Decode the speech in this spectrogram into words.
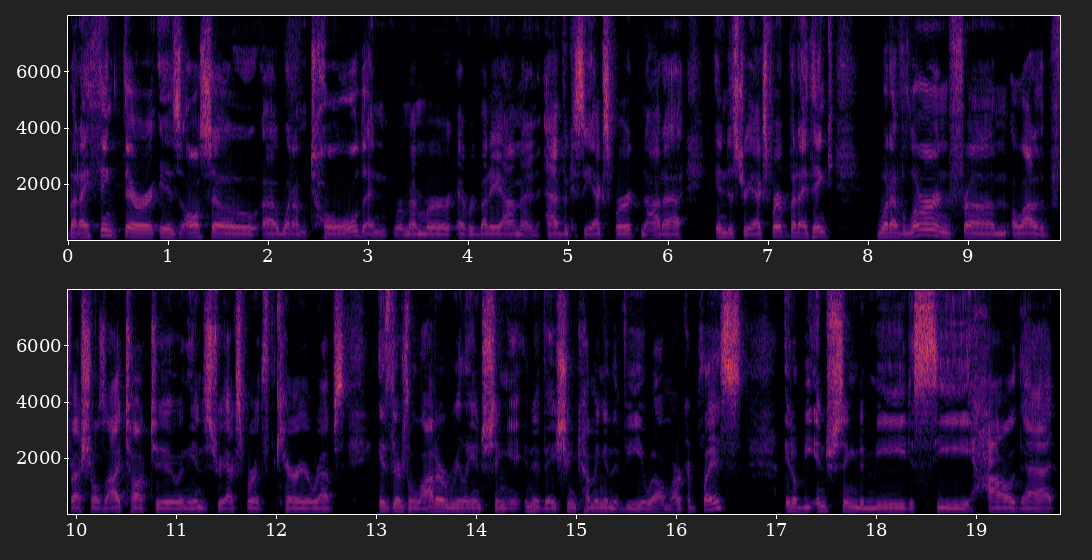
But I think there is also uh, what I'm told, and remember, everybody, I'm an advocacy expert, not a industry expert. But I think what I've learned from a lot of the professionals I talk to and the industry experts, the carrier reps, is there's a lot of really interesting innovation coming in the VUL marketplace. It'll be interesting to me to see how that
